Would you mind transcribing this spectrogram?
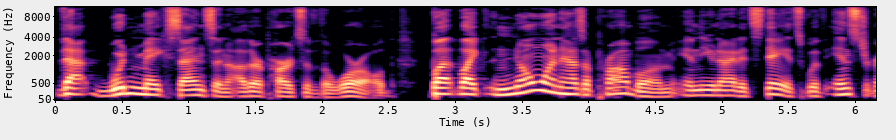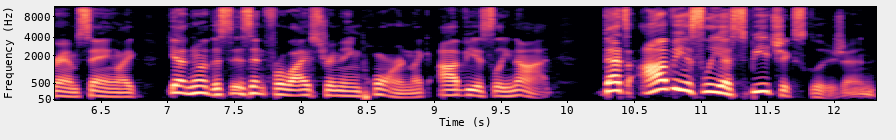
that wouldn't make sense in other parts of the world. But like no one has a problem in the United States with Instagram saying like, yeah, no, this isn't for live streaming porn. Like obviously not. That's obviously a speech exclusion.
